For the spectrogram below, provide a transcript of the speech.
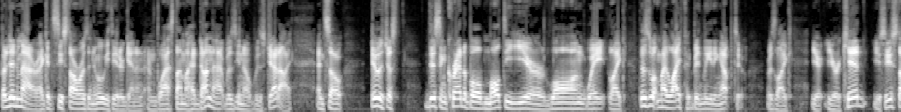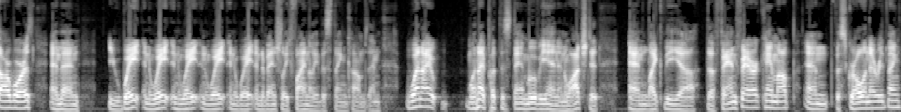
But it didn't matter. I could see Star Wars in a movie theater again, and, and the last time I had done that was you know was Jedi, and so it was just this incredible multi-year long wait. Like this is what my life had been leading up to. It was like you're you're a kid, you see Star Wars, and then you wait and wait and wait and wait and wait and eventually finally this thing comes and when i when i put this damn movie in and watched it and like the uh, the fanfare came up and the scroll and everything,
